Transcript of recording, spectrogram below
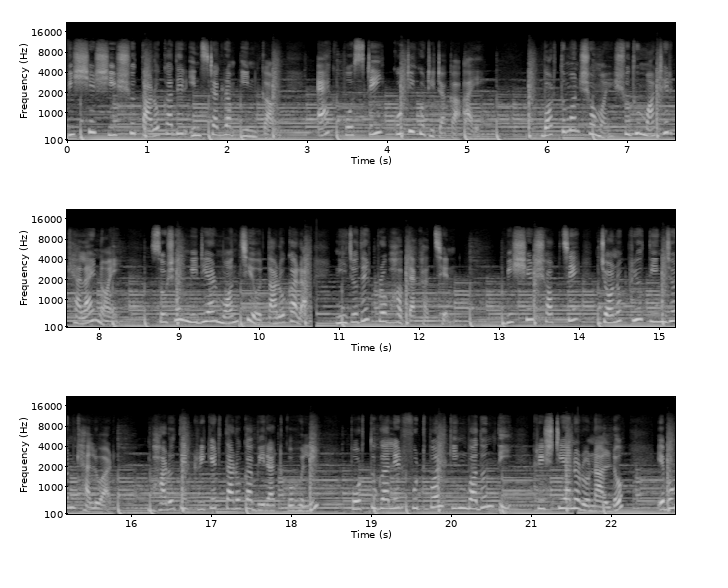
বিশ্বের শীর্ষ তারকাদের ইনস্টাগ্রাম ইনকাম এক পোস্টেই কোটি কোটি টাকা আয়। বর্তমান সময় শুধু মাঠের খেলায় নয় সোশ্যাল মিডিয়ার মঞ্চেও তারকারা নিজেদের প্রভাব দেখাচ্ছেন। বিশ্বের সবচেয়ে জনপ্রিয় তিনজন খেলোয়াড়, ভারতের ক্রিকেট তারকা বিরাট কোহলি, পর্তুগালের ফুটবল কিংবদন্তি ক্রিস্টিয়ানো রোনাল্ডো এবং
